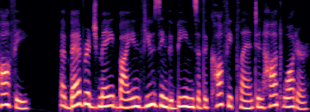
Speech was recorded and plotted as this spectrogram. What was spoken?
Coffee. A beverage made by infusing the beans of the coffee plant in hot water.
